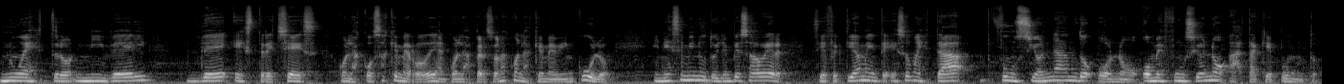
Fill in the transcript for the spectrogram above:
nuestro nivel de estrechez con las cosas que me rodean, con las personas con las que me vinculo, en ese minuto yo empiezo a ver si efectivamente eso me está funcionando o no, o me funcionó hasta qué punto.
